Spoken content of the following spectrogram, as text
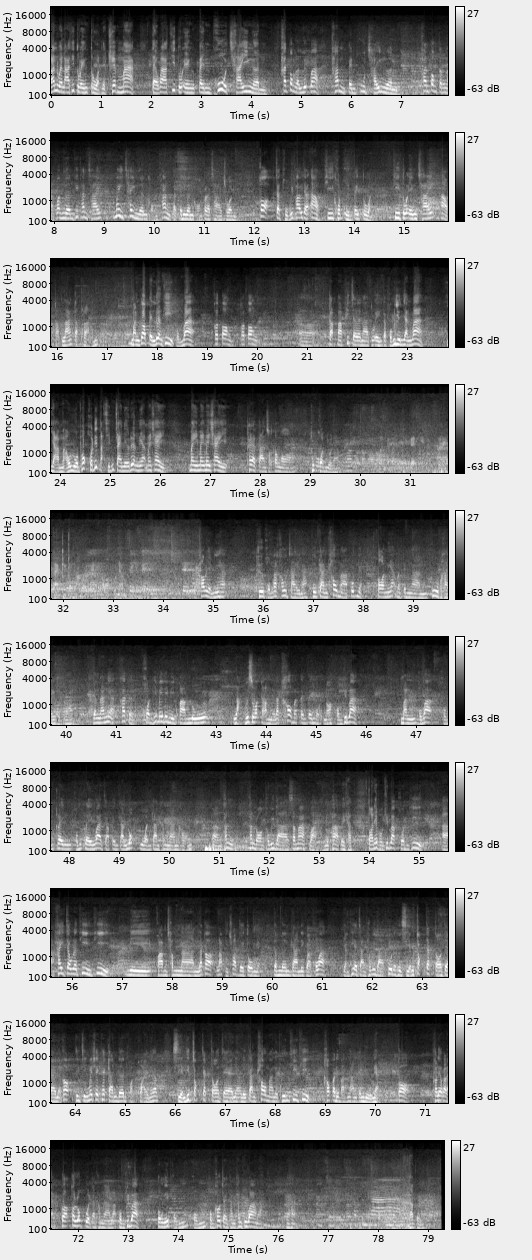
รันเวลาที่ตัวเองตรวจเนี่ยเข้มมาก แต่ว่าที่ตัวเองเป็นผู้ใช้เงิน ท่านต้องระลึกว่าท่านเป็นผู้ใช้เงิน ท่านต้องตระหนักว่าเงินที่ท่านใช้ไม่ใช่เงินของท่าน แต่เป็นเงินของประชาชน ก็จะถูกวิพากษ์วิจารณ์อ้าวทีคนอื่นไปตรวจ ทีตัวเองใช้อ้าวกลับล้างกลับผลาญมันก็เป็นเรื่องที่ผมว่า ก็ต้องก็ต้องเอ่อกลับมาพิจารณาตัวเอง แต่ผมยืนยันว่าอย่าเหมารวมเพราะคนที่ตัดสินใจในเรื่องนี้ไม่ใช่ไม่ไม่ไม่ใช่ข้าราชการสตงทุกคนอยู่แล้วว่าสตงควรจะมาที่เกิดเหตุหลายคนก็ถามว่าเป็นเพราะว่าผู้นำเขาอย่างนี้ฮะคือผมก็เข้าใจนะคือการเข้ามาปุ๊บเนี่ยตอนเนี้ยมันเป็นงานกู้ภัยถูกไหมฮะดังนั้นเนี่ยถ้าเกิดคนที่ไม่ได้มีความรู้หลักวิศวกรรมเนี่ยแล้วเข้ามาเต็มไปหมดเนาะผมคิดว่า มันผมว่าผมเกรงผมเกรงว่าจะเป็นการรบกวนการทำงานของอท่านท่านรองทวิดาซะมากกว่านึกภาพไหมครับ ตอนนี้ผมคิดว่าคนที่ให้เจ้าหน้าที่ที่มีความชำนาญ แล้วก็รับผิดชอบโดยตรงเนี่ยดำเนินการดีกว่าเพราะว่าอย่างที่อาจารย์ทวิดาพูดก็คือเสียงจอกจ๊กจอแจเนี่ยก็จริงๆไม่ใช่แค่การเดินขวักไขว่นะครับเสียงที่จอกจ๊กจอแจเนี่ยหรือการเข้ามาในพื้นที่ที่เขาปฏิบัติงานกันอยู่เนี่ยก็เขาเรียกว่าอะไรก็ก็รบกวนการทำงานละผมคิดว่าตรงนี้ผมผมผมเข้าใจทางท่านผู้ว่านะนะฮะ ค่ะ ครับผม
